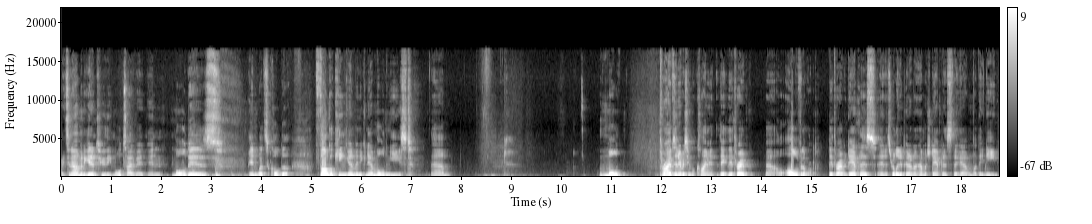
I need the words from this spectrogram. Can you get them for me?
Right, so now I'm going to get into the mold side of it, and mold is in what's called the fungal kingdom, and you can have mold and yeast. Um, mold thrives in every single climate. They, they thrive uh, all over the world. They thrive in dampness, and it's really dependent on how much dampness they have and what they need.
